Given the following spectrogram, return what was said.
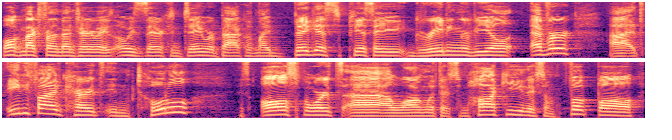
Welcome back to From the Bench, everybody. It's always, Eric, and today we're back with my biggest PSA grading reveal ever. Uh, it's 85 cards in total. It's all sports, uh, along with there's some hockey, there's some football,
